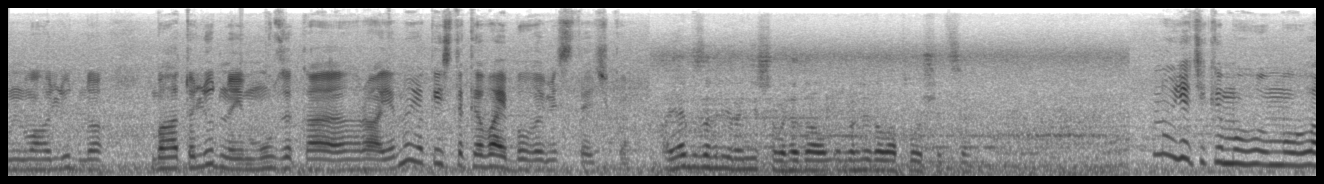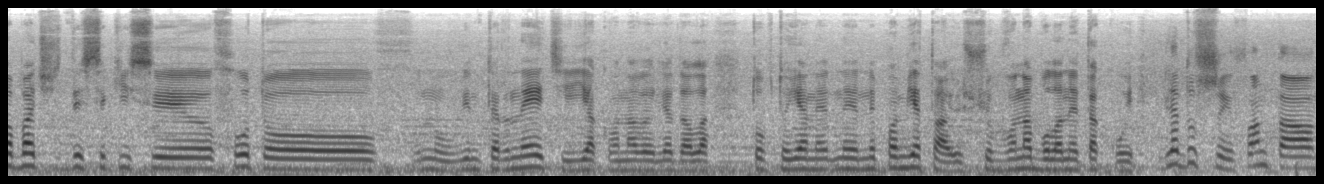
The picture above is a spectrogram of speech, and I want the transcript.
многолюдно, багатолюдно і музика грає. Ну, якесь таке вайбове містечко. А як взагалі раніше виглядала, виглядала площа ця? Ну, я тільки мог- могла бачити десь якісь е, фото ну, в інтернеті, як вона виглядала. Тобто я не, не, не пам'ятаю, щоб вона була не такою. для душі, фонтан.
